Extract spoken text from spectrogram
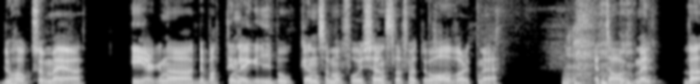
du har också med egna debattinlägg i boken så man får en känsla för att du har varit med ett tag. Men va,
